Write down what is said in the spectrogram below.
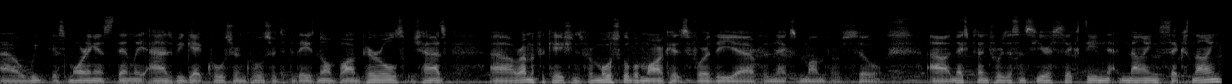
uh, weak this morning, incidentally, as we get closer and closer to today's non-farm payrolls, which has uh, ramifications for most global markets for the uh, for the next month or so. Uh, next potential resistance here, 16969,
